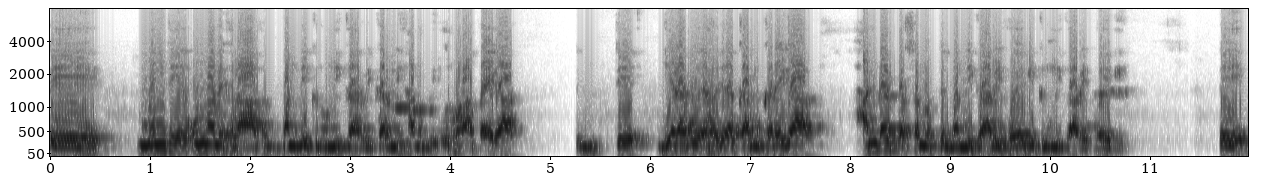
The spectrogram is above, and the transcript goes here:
ਤੇ ਨਹੀਂ ਤੇ ਉਹਨਾਂ ਦੇ ਖਿਲਾਫ ਬੰਦੀ ਕਾਨੂੰਨੀ ਕਾਰਵਾਈ ਕਰਨੀ ਸਾਨੂੰ ਮਜਬੂਰ ਹੋਣਾ ਪਏਗਾ ਤੇ ਜਿਹੜਾ ਕੋਈ ਇਹੋ ਜਿਹਾ ਕੰਮ ਕਰੇਗਾ 100% ਉੱਤੇ ਬੰਦੀ ਕਾਰਵਾਈ ਹੋਏਗੀ, ਕਾਨੂੰਨੀ ਕਾਰਵਾਈ ਹੋਏਗੀ। ਤੇ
